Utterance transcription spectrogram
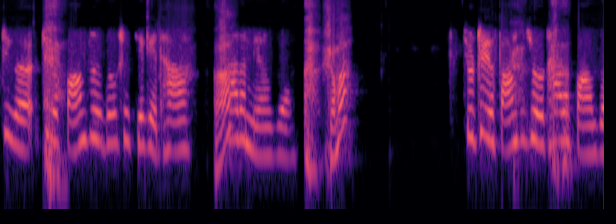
这个这个房子都是写给他他的名字。什么？就这个房子就是他的房子，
